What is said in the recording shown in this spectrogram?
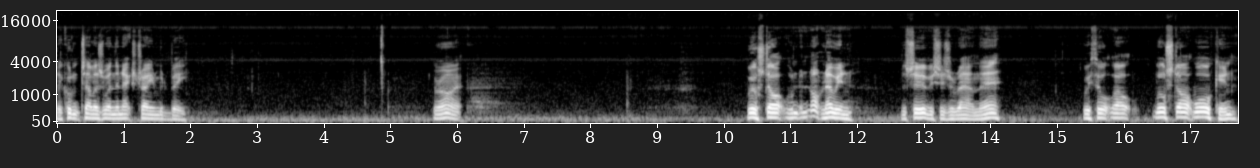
They couldn't tell us when the next train would be. Right. We'll start, not knowing the services around there, we thought, well, we'll start walking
